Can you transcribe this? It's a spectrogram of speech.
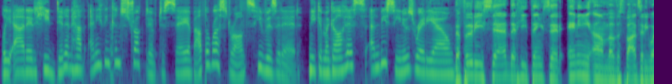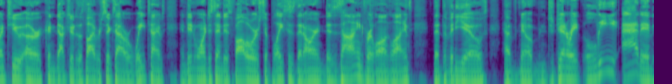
Lee added he didn't have anything constructive to say about the restaurants he visited. Nika Magahis, NBC News Radio. The foodie said that he thinks that any um, of the spots that he went to are conducted to the five or six hour wait times and didn't want to send his followers to places that aren't designed for long lines that the videos have known to generate. Lee added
